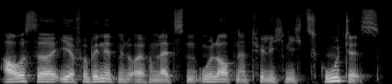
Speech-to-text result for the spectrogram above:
außer ihr verbindet mit eurem letzten Urlaub natürlich nichts Gutes.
